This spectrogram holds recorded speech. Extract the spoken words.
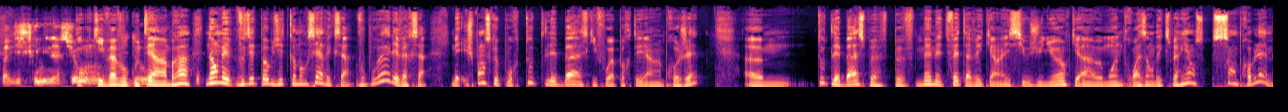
pas de discrimination, qui, va vous coûter un bras. Non, mais vous n'êtes pas obligé de commencer avec ça. Vous pouvez aller vers ça. Mais je pense que pour toutes les bases qu'il faut apporter à un projet, toutes les bases peuvent, même être faites avec un SEO junior qui a euh, moins de trois ans d'expérience, sans problème.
